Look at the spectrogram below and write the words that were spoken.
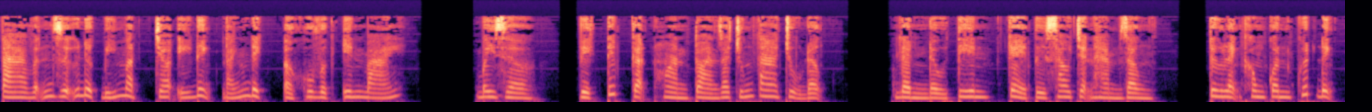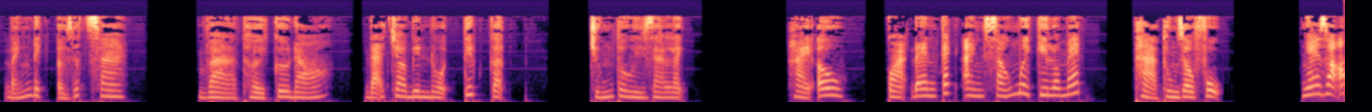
ta vẫn giữ được bí mật cho ý định đánh địch ở khu vực Yên Bái. Bây giờ, việc tiếp cận hoàn toàn do chúng ta chủ động. Lần đầu tiên kể từ sau trận hàm rồng, tư lệnh không quân quyết định đánh địch ở rất xa. Và thời cơ đó đã cho biên đội tiếp cận. Chúng tôi ra lệnh. Hải Âu, quả đen cách anh 60 km, thả thùng dầu phụ. Nghe rõ.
